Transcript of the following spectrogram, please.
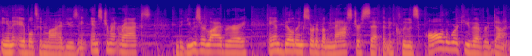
in Ableton Live using instrument racks, the user library, and building sort of a master set that includes all the work you've ever done.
